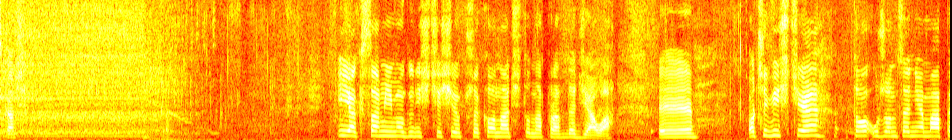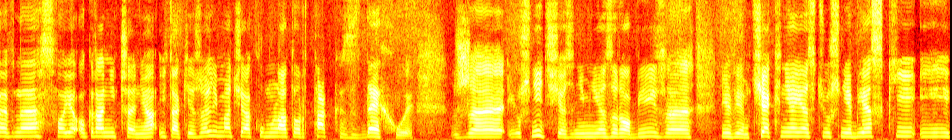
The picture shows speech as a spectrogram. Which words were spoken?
Skaś. I jak sami mogliście się przekonać, to naprawdę działa. Yy, oczywiście to urządzenie ma pewne swoje ograniczenia i tak, jeżeli macie akumulator tak zdechły, że już nic się z nim nie zrobi, że nie wiem, cieknie, jest już niebieski i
